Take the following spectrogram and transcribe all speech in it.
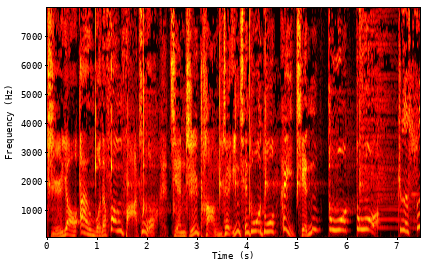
只要按我的方法做，简直躺着赢钱多多，嘿，钱多多。这孙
